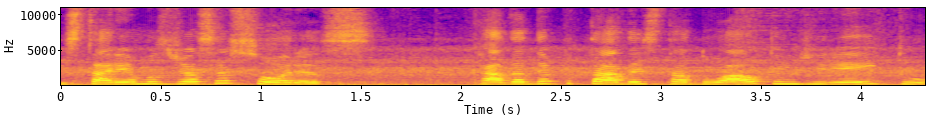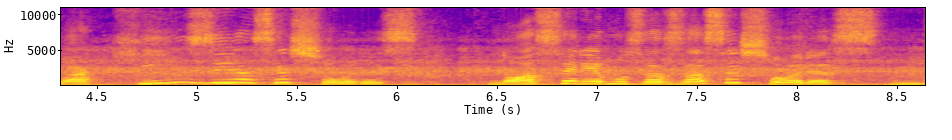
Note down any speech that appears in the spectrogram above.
estaremos de assessoras. cada deputada estadual tem direito a 15 assessoras. Nós seremos as assessoras. Uhum.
